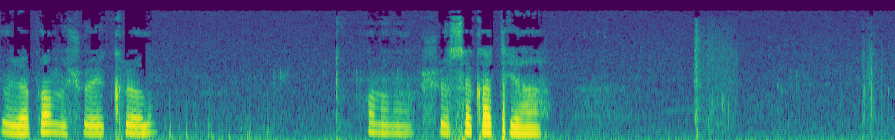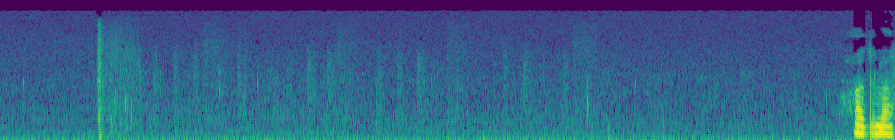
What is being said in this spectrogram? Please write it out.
Şöyle yapalım da şurayı kıralım. Anam anam şurası sakat ya. Hadi lan.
